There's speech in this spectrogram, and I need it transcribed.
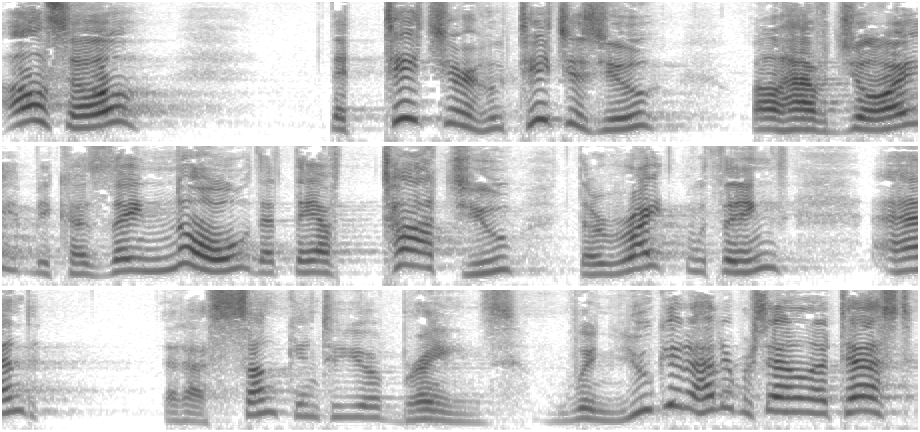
also, the teacher who teaches you will have joy because they know that they have taught you the right things and that has sunk into your brains. When you get 100% on a test,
